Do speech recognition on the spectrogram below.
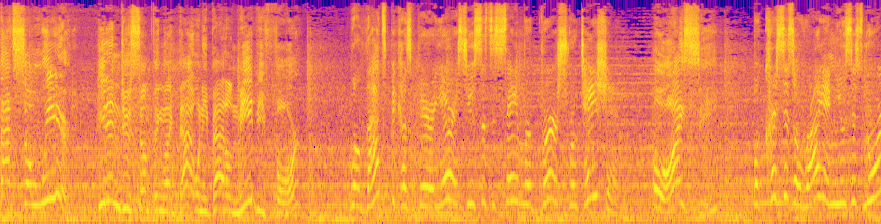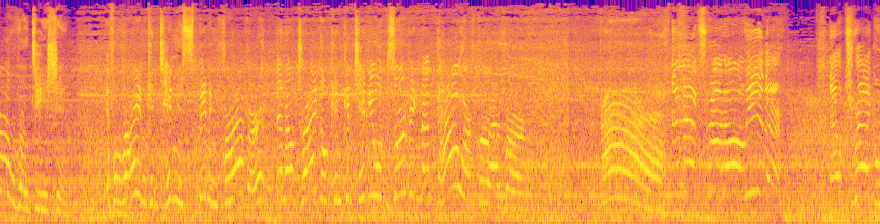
That's so weird! He didn't do something like that when he battled me before! Well, that's because Variares uses the same reverse rotation. Oh, I see! But Chris's Orion uses normal rotation. If Orion continues spinning forever, then L-Drago can continue absorbing that power forever. And that's not all either! L-Drago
